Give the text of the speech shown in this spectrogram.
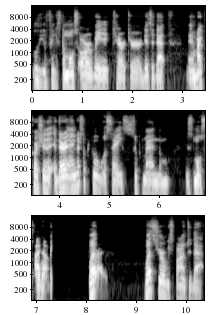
"Who you think is the most overrated character?" This and that. And my question, is there, and there's some people who will say Superman the, is most overrated. What? Right. What's your response to that?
